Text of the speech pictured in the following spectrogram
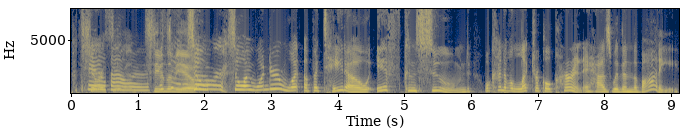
potato Sure, power. Stephen Lemieux. So, so I wonder what a potato, if consumed, what kind of electrical current it has within the body.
